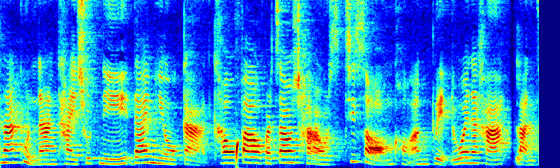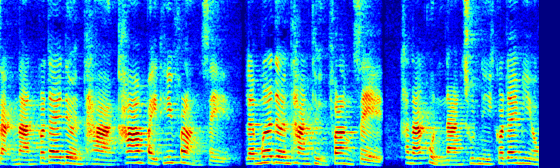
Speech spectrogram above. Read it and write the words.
คณะขุนนางไทยชุดนี้ได้มีโอกาสเข้าเฝ้าพระเจ้าชาร์ลส์ที่ 2 ของอังกฤษด้วยนะคะ หลังจากนั้นก็ได้เดินทางข้ามไปที่ฝรั่งเศส และเมื่อเดินทางถึงฝรั่งเศส คณะขุนนางชุดนี้ก็ได้มีโอ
